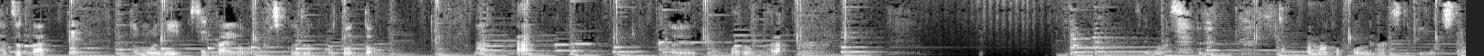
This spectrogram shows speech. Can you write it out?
授かって共に世界を作ることとなったというところから、すいません。頭が混乱してきました。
